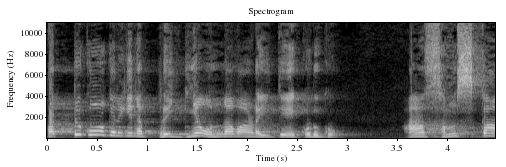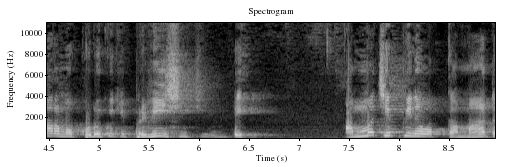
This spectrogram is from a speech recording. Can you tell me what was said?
పట్టుకోగలిగిన ప్రజ్ఞ ఉన్నవాడైతే కొడుకు. ఆ సంస్కారము కొడుకుకి ప్రవేశించి ఉంటే అమ్మ చెప్పిన ఒక్క మాట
